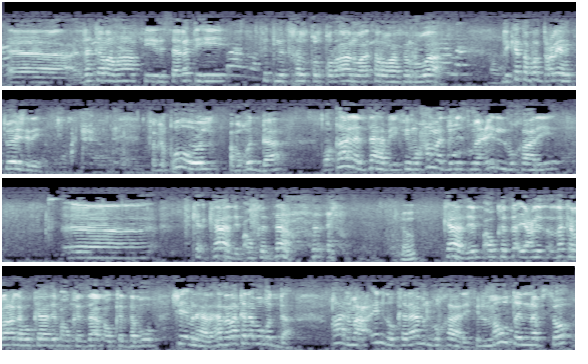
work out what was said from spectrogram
آه، ذكرها في رسالته فتنة خلق القرآن وأثرها في الرواة اللي كتب رد عليها التويجري فبيقول أبو غدة وقال الذهبي في محمد بن إسماعيل البخاري آه، كاذب أو كذاب؟ كاذب أو كذاب يعني ذكر لعله كاذب أو كذاب أو كذبوه شيء من هذا. هذا نقل أبو غدة. قال مع إنه كلام البخاري في الموطن نفسه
